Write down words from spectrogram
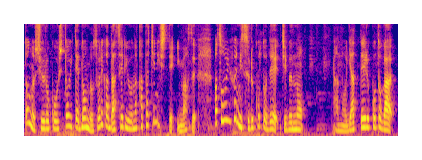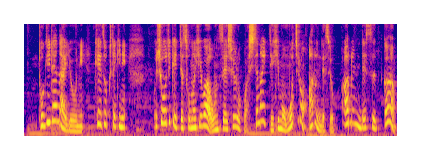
どんどん収録をしておいて、どんどんそれが出せるような形にしています。まあ、そういうふうにすることで自分のあのやっていることが途切れないように継続的に正直言ってその日は音声収録はしてないっていう日ももちろんあるんですよ。あるんですが、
